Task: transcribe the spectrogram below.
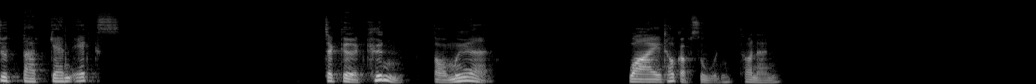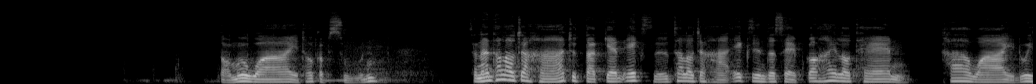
จุดตัดแกน x จะเกิดขึ้นต่อเมื่อ y เท่ากับ 0 เท่านั้น ต่อเมื่อ y เท่ากับ 0 ฉะนั้นถ้าเราจะหาจุดตัดแกน x หรือถ้าเราจะหา x intercept ก็ให้เราแทนค่า y ด้วย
